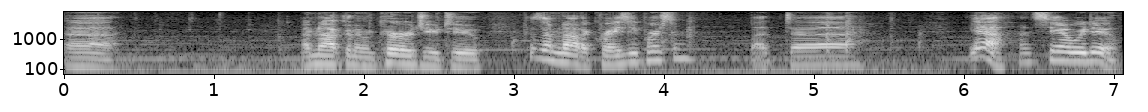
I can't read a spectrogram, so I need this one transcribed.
Uh, I'm not going to encourage you to, because I'm not a crazy person. But, uh, yeah, let's see how we do.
